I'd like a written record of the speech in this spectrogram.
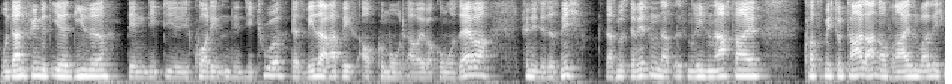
und dann findet ihr diese, den, die, die, die, die Tour des Weserradwegs auf Komoot. Aber über Komoot selber findet ihr das nicht. Das müsst ihr wissen, das ist ein riesen Nachteil. Kotzt mich total an auf Reisen, weil ich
